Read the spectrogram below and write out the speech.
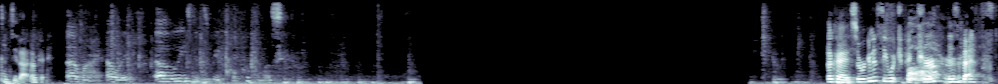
can see that. Okay. Oh my, oh Ellie. At least it's beautiful. Okay, so we're gonna see which picture oh, is best.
